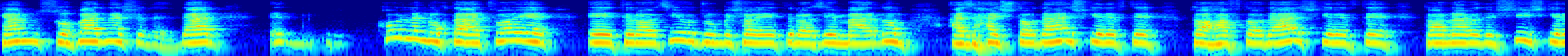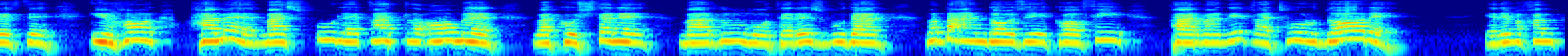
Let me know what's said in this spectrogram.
کم صحبت نشده. در کل نقطه اطفای اعتراضی و جنبش های اعتراضی مردم از 88 گرفته تا 78 گرفته تا 96 گرفته. اینها همه مسئول قتل عام و کشتن مردم معترض بودند و به اندازه کافی پرونده قطور داره. یعنی می‌خوام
